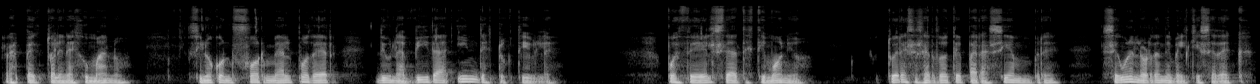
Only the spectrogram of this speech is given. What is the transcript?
respecto al linaje humano, sino conforme al poder de una vida indestructible. Pues de él se da testimonio. Tú eres sacerdote para siempre, según el orden de Melquisedec.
